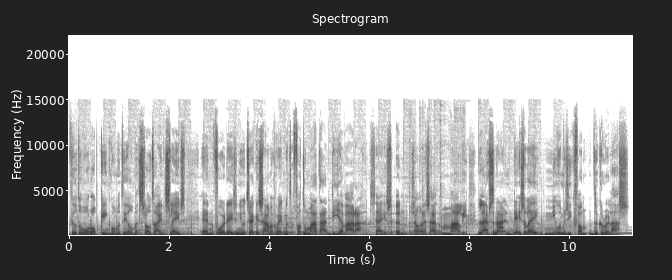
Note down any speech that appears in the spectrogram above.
Veel te horen op Kink momenteel met Slow Tie and Slaves. En voor deze nieuwe track is samengewerkt met Fatoumata Diawara. Zij is een zangeres uit Mali. Luister naar Désolé, nieuwe muziek van The Gorillaz.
